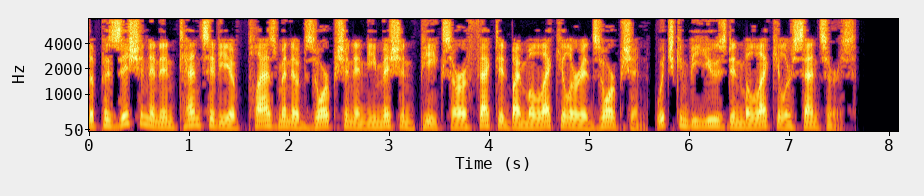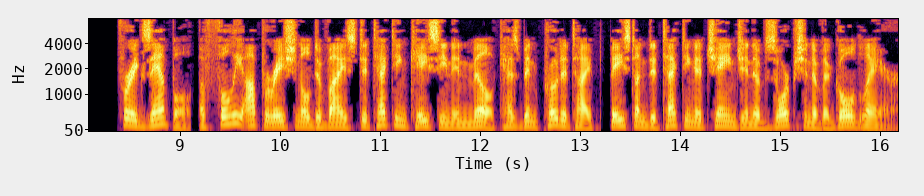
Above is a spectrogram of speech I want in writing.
The position and intensity of plasmon absorption and emission peaks are affected by molecular adsorption, which can be used in molecular sensors. For example, a fully operational device detecting casein in milk has been prototyped, based on detecting a change in absorption of a gold layer.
